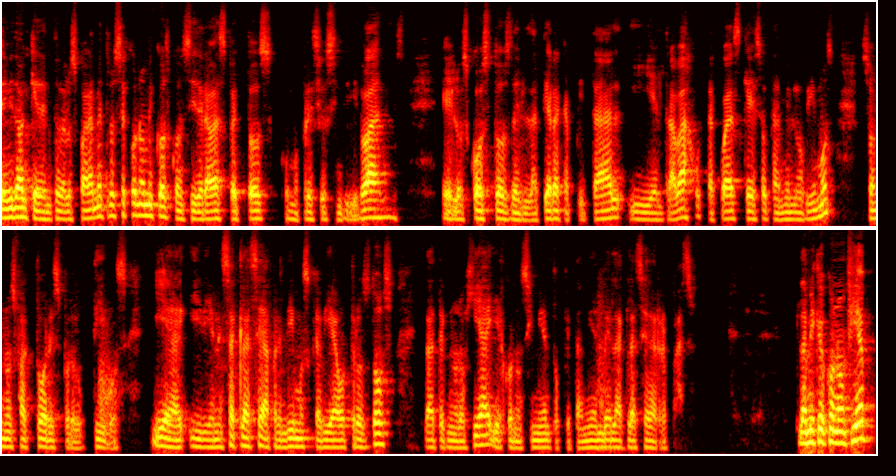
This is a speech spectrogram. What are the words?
Debido a que dentro de los parámetros económicos consideraba aspectos como precios individuales, eh, los costos de la tierra capital y el trabajo. ¿Te acuerdas que eso también lo vimos? Son los factores productivos. Y, eh, y en esa clase aprendimos que había otros dos, la tecnología y el conocimiento, que también ve la clase de repaso. La microeconomía,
